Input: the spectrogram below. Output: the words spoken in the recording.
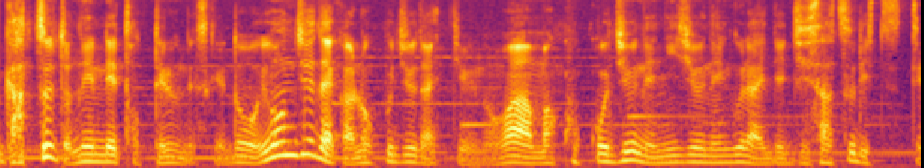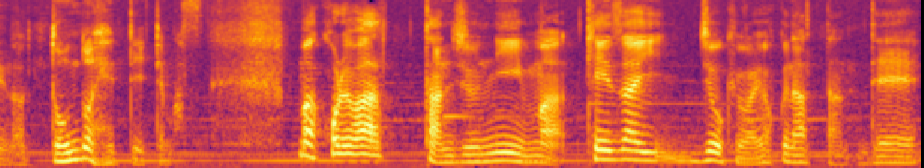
がっつりと年齢取ってるんですけど40代から60代っていうのは、まあ、ここ10年20年ぐらいで自殺率っていうのはどんどん減っていってます。まあ、これは単純にまあ経済状況が良くなったんで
